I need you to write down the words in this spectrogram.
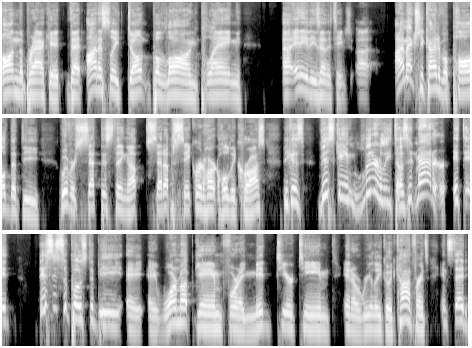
on the bracket that honestly don't belong playing uh, any of these other teams? Uh, I'm actually kind of appalled that the whoever set this thing up set up Sacred Heart Holy Cross because this game literally doesn't matter. It, it this is supposed to be a, a warm up game for a mid tier team in a really good conference. Instead,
